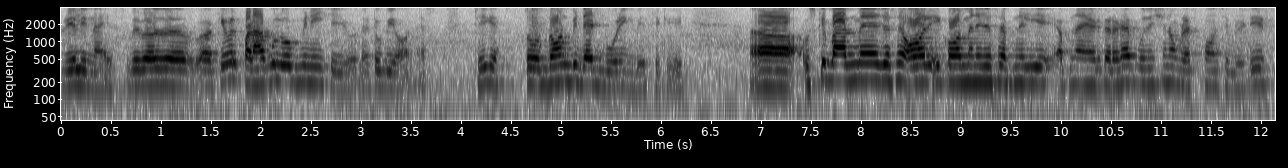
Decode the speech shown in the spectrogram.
रियली नाइस बिकॉज़ केवल पढ़ाकू लोग भी नहीं चाहिए होते टू बी ऑनेस्ट ठीक है? तो don't be that boring basically उसके बाद में जैसे और एक और मैंने जैसे अपने लिए अपना ऐड कर रखा है position of responsibility it's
